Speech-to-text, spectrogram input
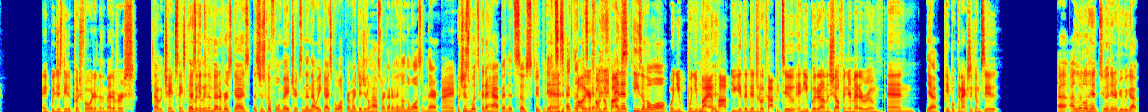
I think we just need to push forward into the metaverse. That would change things completely. Let's get to the metaverse, guys. Let's just go full Matrix, and then that way you guys can walk around my digital house where I got everything on the walls in there, right. which is what's going to happen. It's so stupid. but That's exactly All your gonna- Funko Pops. NFTs on the wall. when you when you buy a pop, you get the digital copy too, and you put it on the shelf in your meta room, and Yeah. people can actually come see it. Uh, a little hint to an interview we got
